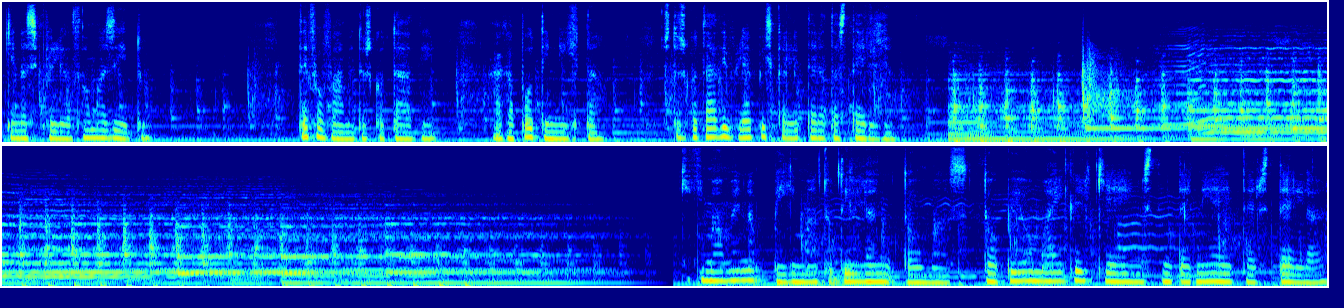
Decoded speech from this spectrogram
και να συμφιλειωθώ μαζί του. Δεν φοβάμαι το σκοτάδι, αγαπώ τη νύχτα. Στο σκοτάδι βλέπεις καλύτερα τα αστέρια. Θυμάμαι ένα ποίημα του Dylan Thomas το οποίο ο Michael Caine στην ταινία Interstellar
